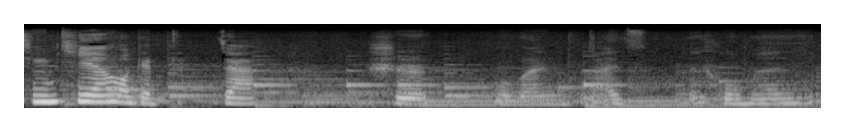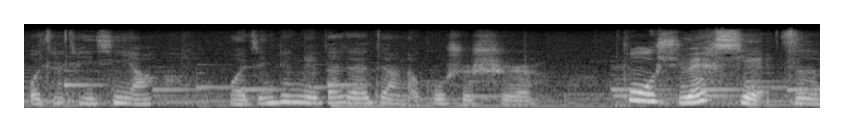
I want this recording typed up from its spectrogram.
今天我给大家是我们来自我们我叫陈新阳，我今天给大家讲的故事是不学写字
